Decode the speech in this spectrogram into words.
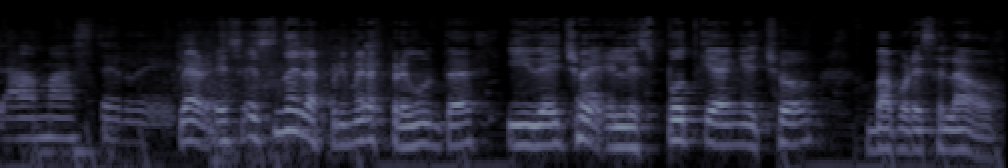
la máster de... Claro, es, es una de las primeras preguntas y de hecho el spot que han hecho va por ese lado.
